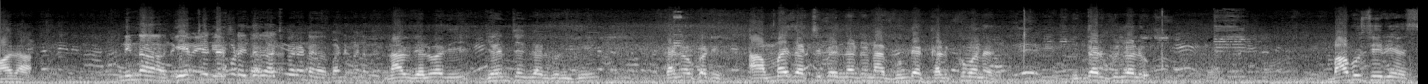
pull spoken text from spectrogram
బాధ. నిన్న గేమ్ చేంజర్ కూడా ఇద్దరు చచ్చిపోయారంట కదా బండి పైన మీద. నాకు తెలియదు గేమ్ చేంజర్ గురించి. కానీ ఒకటి ఆ అమ్మాయి చచ్చిపోయిందంటే నా గుండె కడుక్కుమన్నది. ఇద్దరు పిల్లలు. బాబు సీరియస్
